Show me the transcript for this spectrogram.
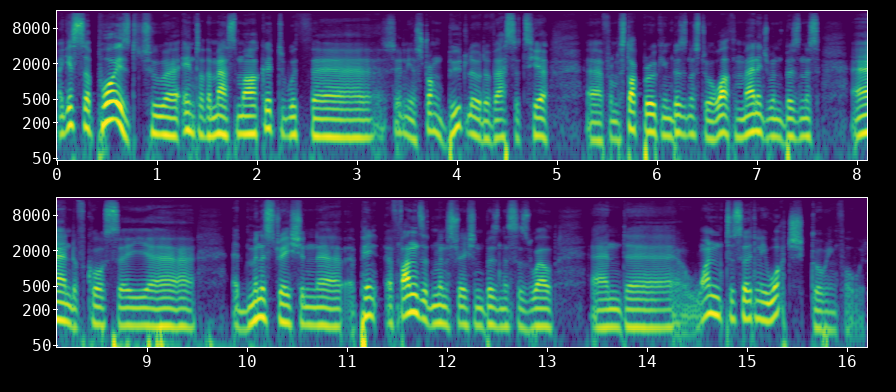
I guess are poised to uh, enter the mass market with uh, certainly a strong bootload of assets here, uh, from a stockbroking business to a wealth management business, and of course a administration, a, pen- a funds administration business as well, and one to certainly watch going forward.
